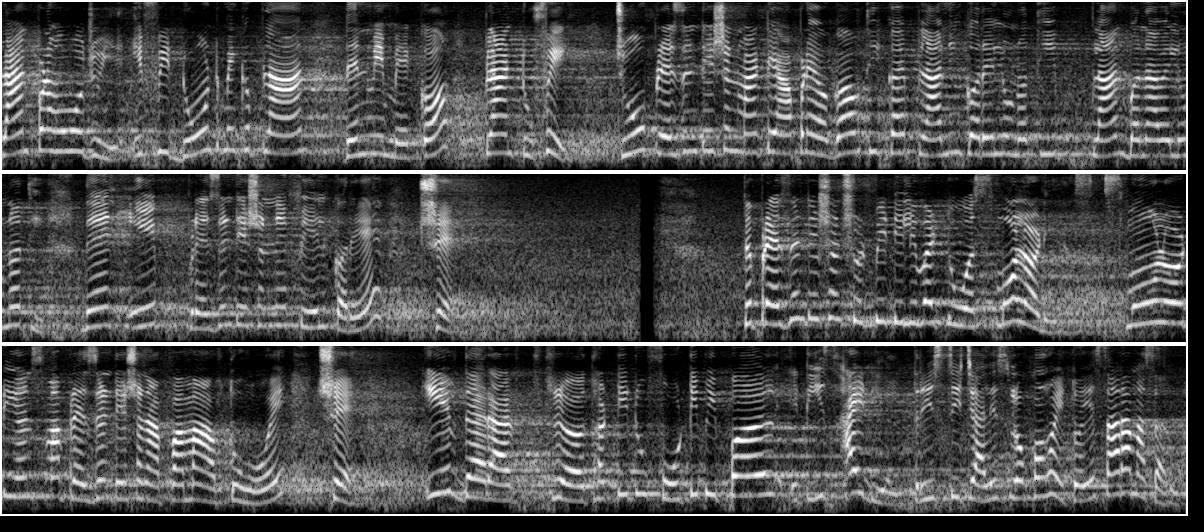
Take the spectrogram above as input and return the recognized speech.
plan પણ હોવો જોઈએ. If we don't make a plan then we make a plan to fail જો પ્રેઝન્ટેશન માટે આપણે અગાઉથી કાંઈ પ્લાનિંગ કરેલું નથી પ્લાન બનાવેલું નથી દેન એ પ્રેઝન્ટેશનને ફેલ કરે છે. Presentation should be deliver to a small audience small ઓડિયન્સમાં પ્રેઝન્ટેશન આપવામાં આવતું હોય છે. If there are thirty to forty people it is ideal ત્રીસથી ચાલીસ લોકો હોય તો એ સારામાં સારું.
